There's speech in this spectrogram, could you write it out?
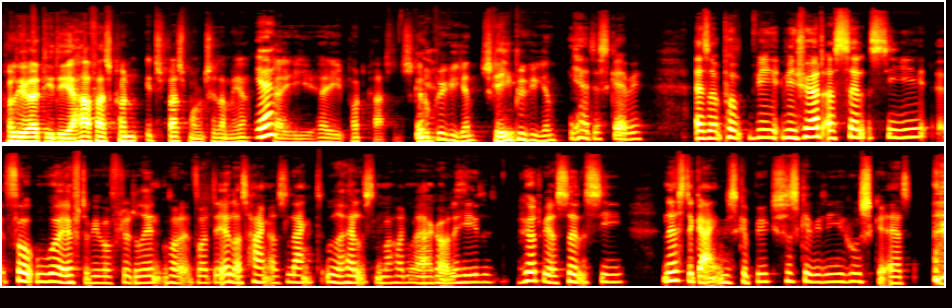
Prøv lige at høre, Ditte, jeg har faktisk kun et spørgsmål til dig mere Ja. her, i, her i podcasten. Skal Ja. du bygge igen? Skal I bygge igen? Ja, det skal vi. Altså, på, vi, vi hørte os selv sige øh, få uger efter, vi var flyttet ind, hvor, hvor det ellers hang os langt ud af halsen med håndværker og det hele, hørte vi os selv sige, næste gang vi skal bygge, så skal vi lige huske, at...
